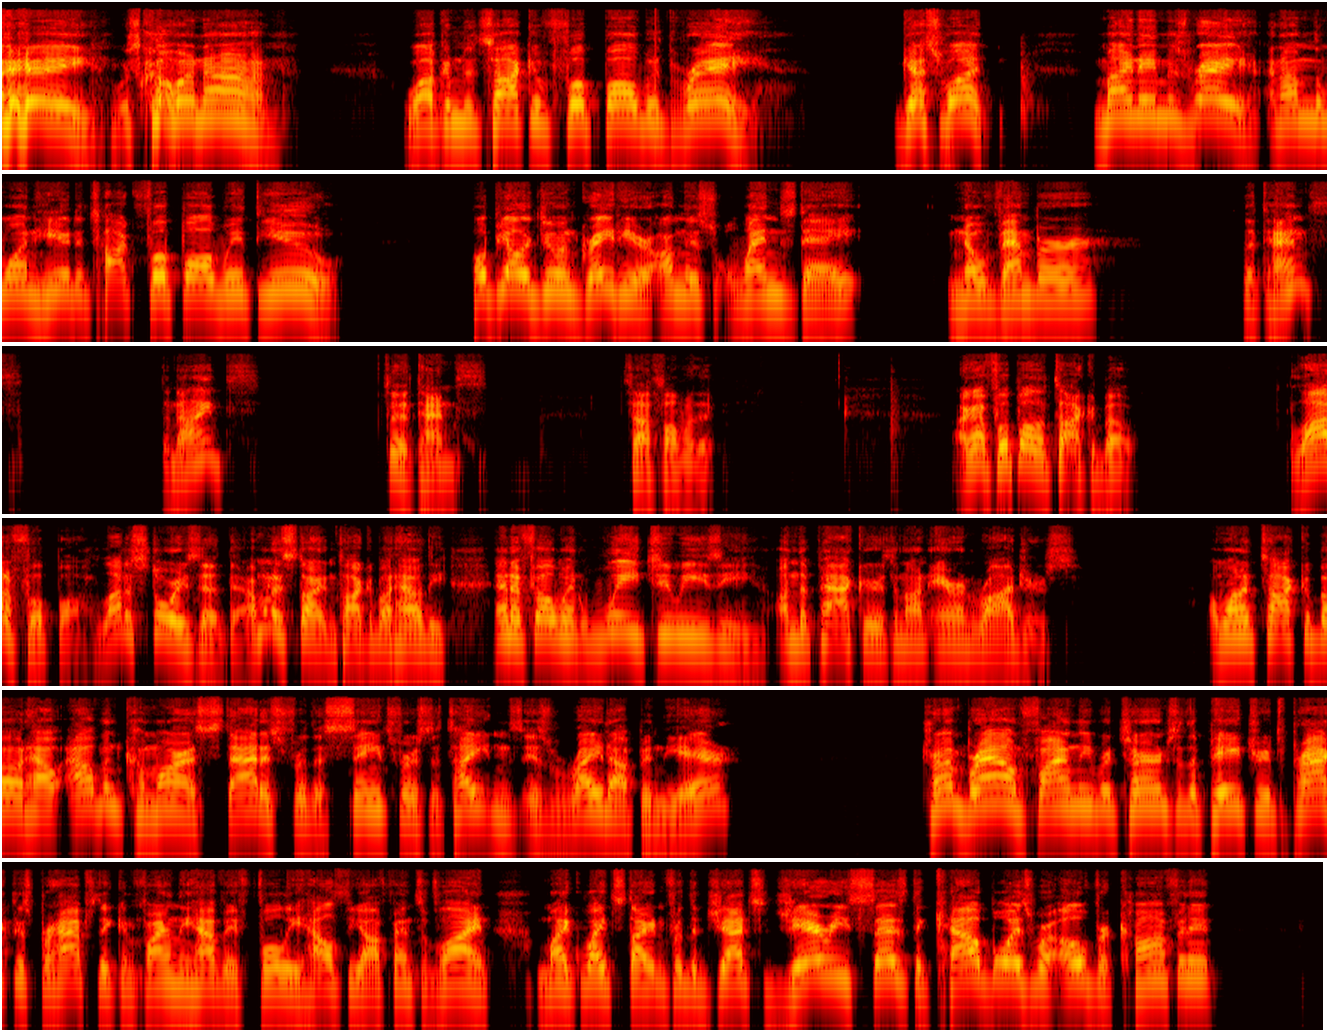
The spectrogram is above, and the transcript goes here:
Hey, what's going on? Welcome to Talking Football with Ray. Guess what? My name is Ray, and I'm the one here to talk football with you. Hope y'all are doing great here on this Wednesday, November the 10th, the 9th, to the 10th. Let's have fun with it. I got football to talk about. A lot of football, a lot of stories out there. I'm going to start and talk about how the NFL went way too easy on the Packers and on Aaron Rodgers. I want to talk about how Alvin Kamara's status for the Saints versus the Titans is right up in the air. Trent Brown finally returns to the Patriots practice. Perhaps they can finally have a fully healthy offensive line. Mike White starting for the Jets. Jerry says the Cowboys were overconfident,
